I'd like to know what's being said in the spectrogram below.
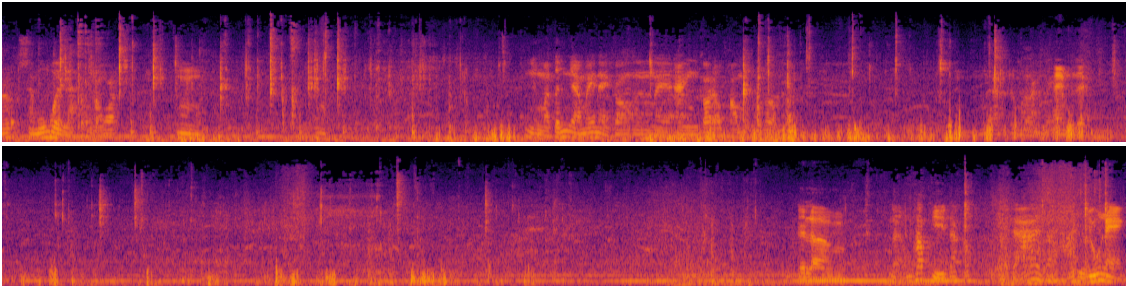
nó sẽ muốn quay lại quá. ừ. Nhưng mà tính ra mấy này con này ăn có đậu phộng không không? ăn thêm lần em đây đây là Này không hấp gì ta không? Chả hay sao? vú nàng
